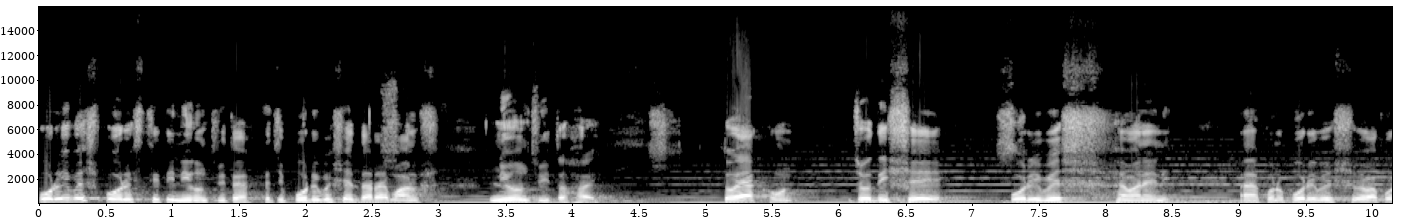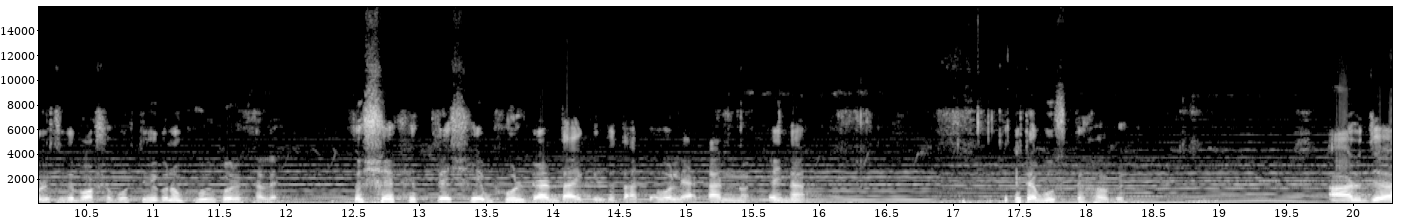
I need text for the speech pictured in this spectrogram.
পরিবেশ, পরিস্থিতি নিয়ন্ত্রিত একটা যে পরিবেশের দ্বারা মানুষ নিয়ন্ত্রিত হয়। তো এখন যদি সে পরিবেশ মানে কোনো পরিবেশ বা পরিস্থিতি বশবর্তী হয়ে কোনো ভুল করে ফেলে। তো সেক্ষেত্রে সেই ভুলটার দায় কিন্তু তার কেবল একার নয়, তাই না? এটা বুঝতে হবে। আর যা,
